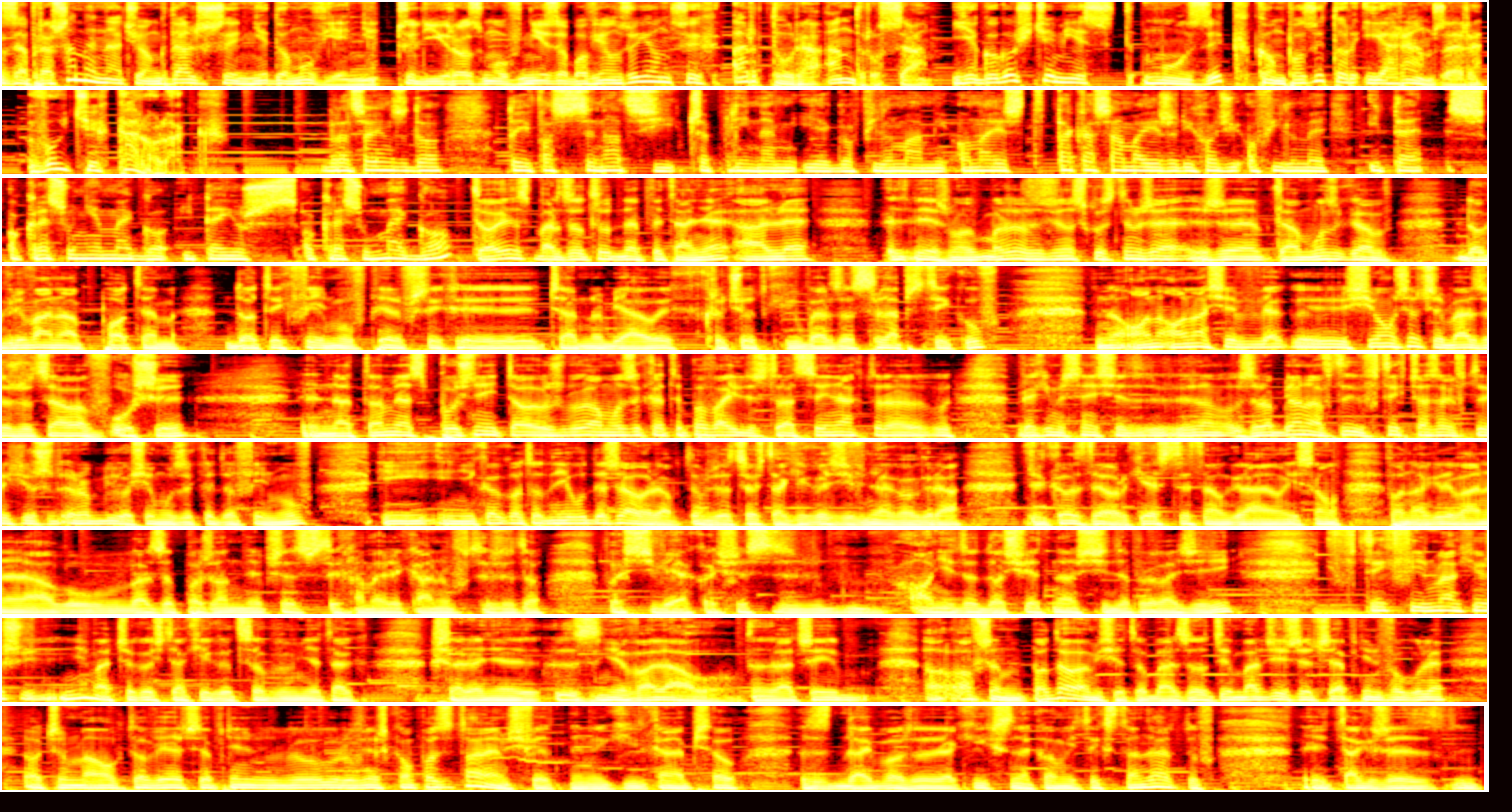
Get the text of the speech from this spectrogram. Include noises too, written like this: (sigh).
Zapraszamy na ciąg dalszy niedomówień, czyli rozmów niezobowiązujących Artura Andrusa. Jego gościem jest muzyk, kompozytor i aranżer Wojciech Karolak. Wracając do tej fascynacji Chaplinem i jego filmami, ona jest taka sama, jeżeli chodzi o filmy i te z okresu niemego, i te już z okresu mego? To jest bardzo trudne pytanie, ale wiesz, może w związku z tym, że, że ta muzyka dogrywana potem do tych filmów pierwszych y, czarno-białych, króciutkich, bardzo slapsticków, no on, ona się y, siłą rzeczy bardzo rzucała w uszy, natomiast później to już była muzyka muzyka typowa ilustracyjna, która w jakimś sensie no, zrobiona w, ty, w, tych czasach, w których już robiło się muzykę do filmów i, i, nikogo to nie uderzało raptem, że coś takiego dziwnego gra, tylko te orkiestry tam grają i są ponagrywane na ogół bardzo porządnie przez tych Amerykanów, którzy to właściwie jakoś wszyscy oni to do świetności doprowadzili. W tych filmach już nie ma czegoś takiego, co by mnie tak szalenie zniewalało. To raczej o, owszem, podoba mi się to bardzo, tym bardziej, że Chaplin w ogóle, o czym mało kto wie, Chaplin był również kompozytorem świetnym i kilka napisał, daj Boże, jakich znakomitych standardów. Także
